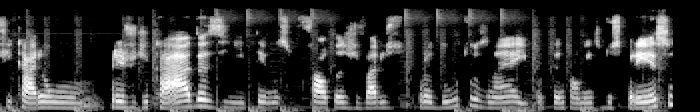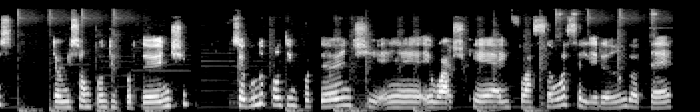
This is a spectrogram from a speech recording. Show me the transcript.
ficaram prejudicadas e temos faltas de vários produtos, né, e portanto aumento dos preços. Então isso é um ponto importante. O segundo ponto importante, é, eu acho que é a inflação acelerando até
